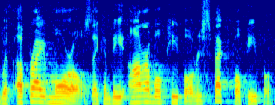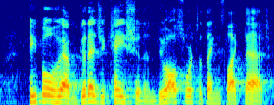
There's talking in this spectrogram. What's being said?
with upright morals. They can be honorable people, respectful people, people who have good education and do all sorts of things like that.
